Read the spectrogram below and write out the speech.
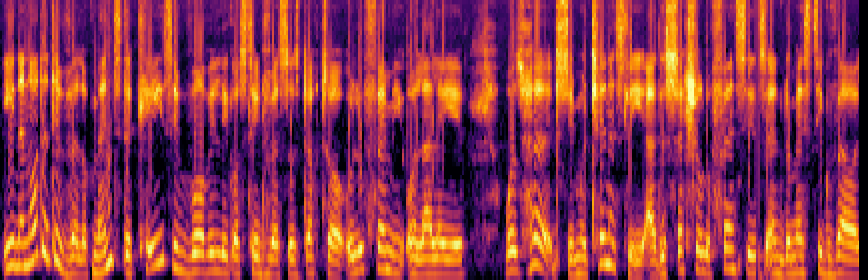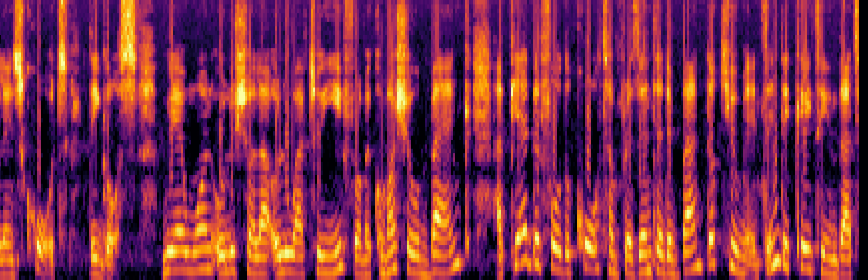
In another development, the case involving Lagos State versus Dr. Olufemi Olaleye was heard simultaneously at the Sexual Offences and Domestic Violence Court, Lagos, where one Olushola Oluwatoyi from a commercial bank appeared before the court and presented a bank document indicating that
